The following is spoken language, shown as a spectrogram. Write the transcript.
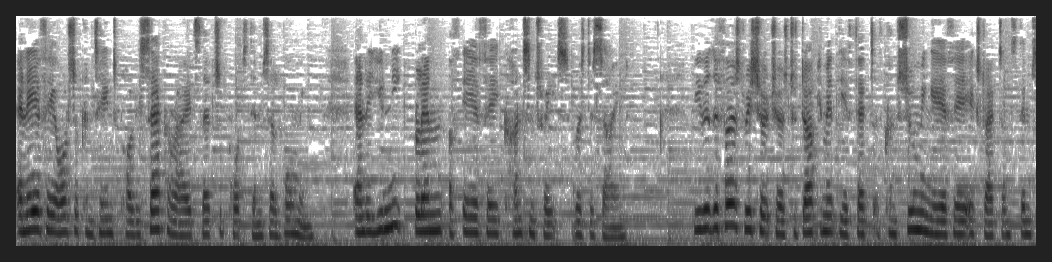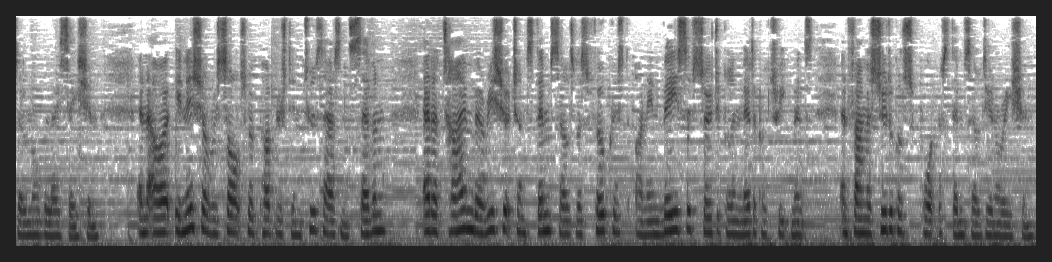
and AFA also contains polysaccharides that support stem cell homing. And a unique blend of AFA concentrates was designed. We were the first researchers to document the effect of consuming AFA extract on stem cell mobilization, and our initial results were published in 2007 at a time where research on stem cells was focused on invasive surgical and medical treatments and pharmaceutical support of stem cell generation.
